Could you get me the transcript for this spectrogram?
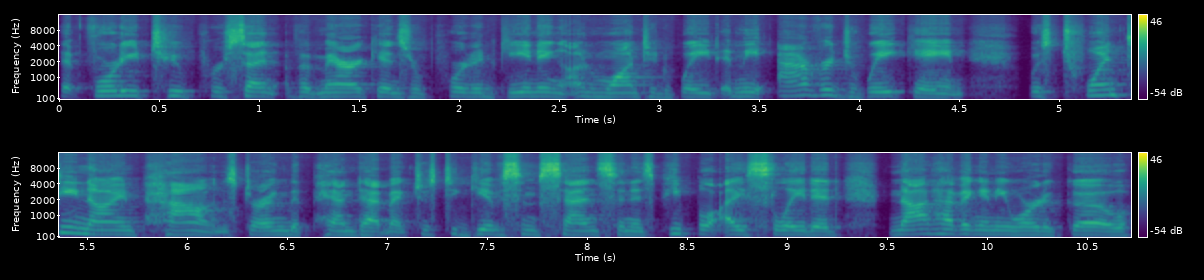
that 42% of Americans reported gaining unwanted weight, and the average weight gain was 29 pounds during the pandemic, just to give some sense. And as people isolated, not having anywhere to go,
